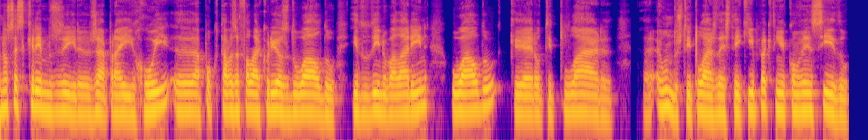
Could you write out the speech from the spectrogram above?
Não sei se queremos ir já para aí, Rui. Uh, há pouco estavas a falar curioso do Aldo e do Dino Ballarin. O Aldo, que era o titular, uh, um dos titulares desta equipa, que tinha convencido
